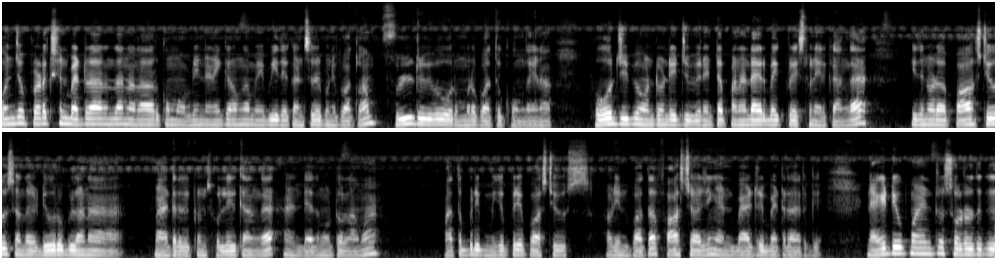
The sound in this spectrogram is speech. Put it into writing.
கொஞ்சம் ப்ரொடக்ஷன் பெட்டராக இருந்தால் நல்லாயிருக்கும் அப்படின்னு நினைக்கிறவங்க மேபி இதை கன்சிடர் பண்ணி பார்க்கலாம். ஃபுல் ரிவ்யூ ஒரு முறை பார்த்துக்கோங்க. ஏன்னா four GB one twenty eight GB ரெண்ட்டை பன்னெண்டாயிரம் ரூபாய்க்கு ப்ரைஸ் பண்ணியிருக்காங்க. இதனோட பாசிட்டிவ்ஸ் அந்த டியூரபிளான மேட்டர் இருக்குன்னு சொல்லியிருக்காங்க. அண்ட் அது மட்டும் இல்லாமல் மற்றபடி மிகப்பெரிய பாசிட்டிவ்ஸ் அப்படின்னு பார்த்தா ஃபாஸ்ட் சார்ஜிங் அண்ட் பேட்டரி பெட்டராக இருக்குது நெகட்டிவ் பாயிண்ட்டும் சொல்கிறதுக்கு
